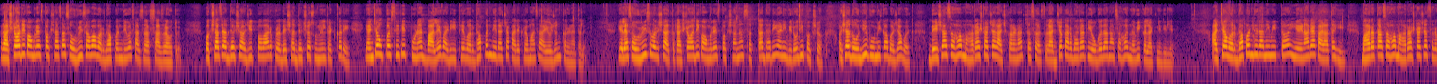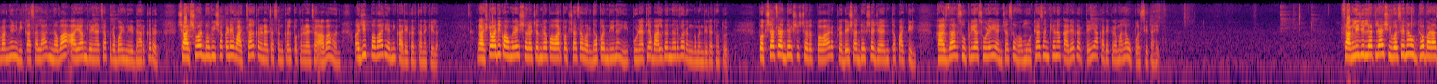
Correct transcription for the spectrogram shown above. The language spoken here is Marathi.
राष्ट्रवादी काँग्रेस पक्षाचा सव्वीसावा वर्धापन दिवस आज साजरा होतोय. पक्षाचे अध्यक्ष अजित पवार प्रदेशाध्यक्ष सुनील तटकरे यांच्या उपस्थितीत पुण्यात बालेवाडी इथे वर्धापन दिनाच्या कार्यक्रमाचं आयोजन करण्यात आलं गेल्या सव्वीस वर्षात राष्ट्रवादी काँग्रेस पक्षानं सत्ताधारी आणि विरोधी पक्ष अशा दोन्ही भूमिका बजावत देशासह महाराष्ट्राच्या राजकारणात तसंच राज्यकारभारात योगदानासह नवी कलाटणी दिली आजच्या वर्धापन दिनानिमित्त येणाऱ्या काळातही भारतासह महाराष्ट्राच्या सर्वांगीण विकासाला नवा आयाम देण्याचा प्रबळ निर्धार करत शाश्वत भविष्याकडे वाटचाल करण्याचा संकल्प करण्याचं आवाहन अजित पवार यांनी कार्यकर्त्यांना केलं. राष्ट्रवादी काँग्रेस शरदचंद्र पवार पक्षाचा वर्धापन दिनही पुण्यातल्या बालगंधर्व रंगमंदिरात होतोय. पक्षाचे अध्यक्ष शरद पवार प्रदेशाध्यक्ष जयंत पाटील खासदार सुप्रिया सुळे यांच्यासह मोठ्या संख्येनं कार्यकर्ते या कार्यक्रमाला उपस्थित आहेत. सांगली जिल्ह्यातल्या शिवसेना उद्धव बाळासाहेब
